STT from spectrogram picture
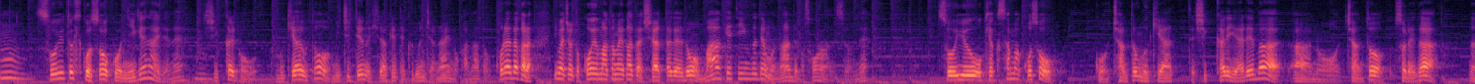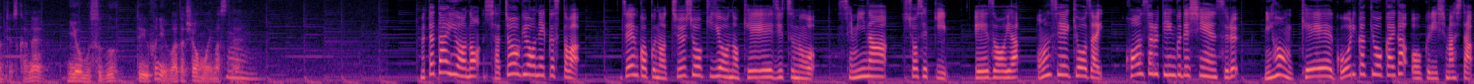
うん、そういう時こそこう逃げないでね、うん、しっかりこう向き合うと道っていうのを開けてくるんじゃないのかなとこれはだから今ちょっとこういうまとめ方しちゃったけれどもマーケティングでも何でもそうなんですよね。そういうお客様こそこうちゃんと向き合ってしっかりやればあのちゃんとそれが何ていうんですかね実を結ぶっていうふうに私は思いますね。うんムタ対応の社長業ネクストは全国の中小企業の経営実務をセミナー書籍映像や音声教材コンサルティングで支援する日本経営合理化協会がお送りしました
